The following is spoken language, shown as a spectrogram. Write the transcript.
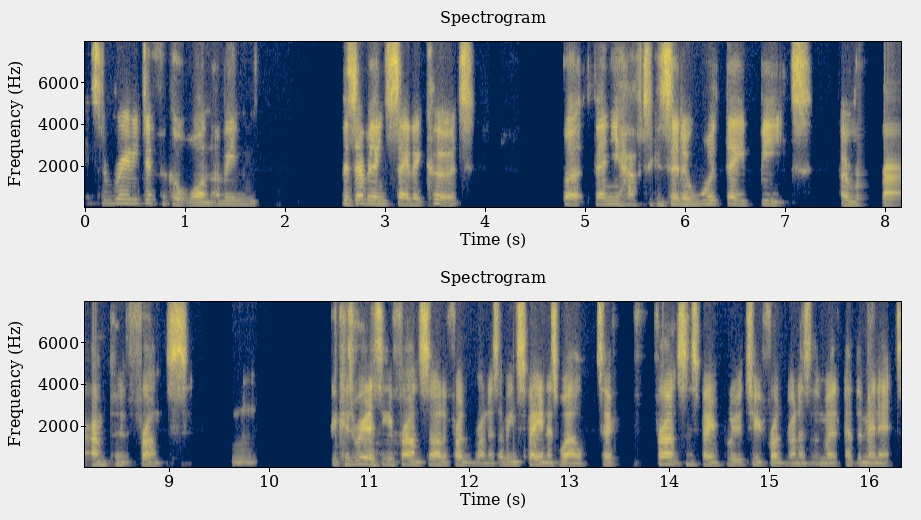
It's a really difficult one. I mean, there's everything to say they could, but then you have to consider would they beat a rampant France? Mm because realistically, France are the front runners. I mean, Spain as well. So France and Spain probably the two front runners at the, at the minute.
